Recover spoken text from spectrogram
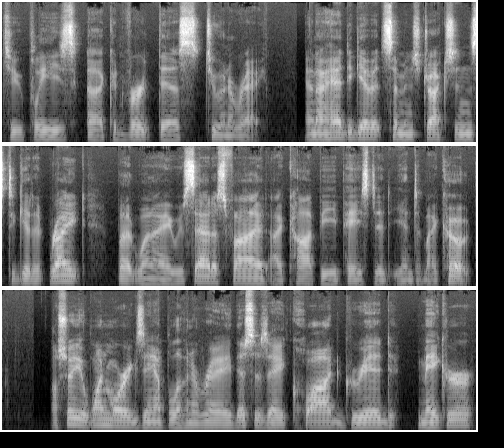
to please uh, convert this to an array. And I had to give it some instructions to get it right, but when I was satisfied, I copy pasted into my code. I'll show you one more example of an array. This is a quad grid maker.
